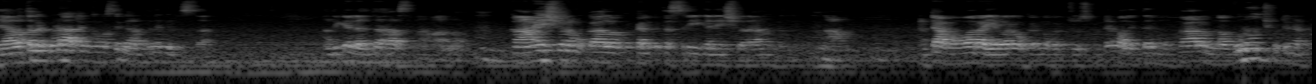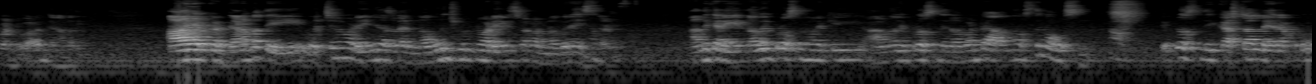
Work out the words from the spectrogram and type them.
దేవతలకు కూడా ఆటంకం వస్తే గణపతిని పిలుస్తారు. అందుకే లలిత హాస్యనామాల్లో కామేశ్వర ముఖాలోక కల్పిత శ్రీ గణేశ్వర అని ఉంటుంది. నామం అంటే అమ్మవారు అయ్యవారు ఒకరినొకరు చూసుకుంటే వాళ్ళిద్దరి ముఖాలు నవ్వులోంచి పుట్టినటువంటి వాడు గణపతి. ఆ యొక్క గణపతి వచ్చిన వాడు ఏం చేస్తాడు? ఆయన నవ్వు నుంచి పుట్టిన వాడు ఏమి ఇస్తాడు వాడు నవ్వునే ఇస్తాడు. అందుకని నవ్వు ఎప్పుడు వస్తుంది మనకి? ఆనందం ఎప్పుడు వస్తుంది? నవ్వు అంటే ఆనందం వస్తే నవ్వు వస్తుంది. ఎప్పుడు వస్తుంది? కష్టాలు లేనప్పుడు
